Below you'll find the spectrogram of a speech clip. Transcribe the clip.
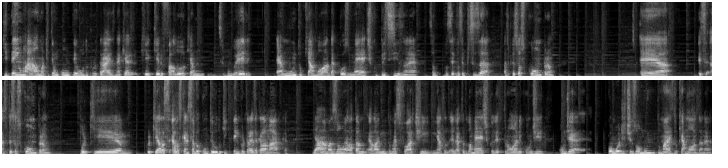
que tem uma alma, que tem um conteúdo por trás, né, que, é, que, que ele falou que, é, segundo ele, é muito o que a moda, cosmético precisa, né? São, você, você precisa, as pessoas compram, é, as pessoas compram porque porque elas, elas querem saber o conteúdo, o que, que tem por trás daquela marca. E a Amazon ela, tá, ela é muito mais forte em, em eletrodoméstico, eletrônico, onde, onde é, comoditizou muito mais do que a moda, né?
